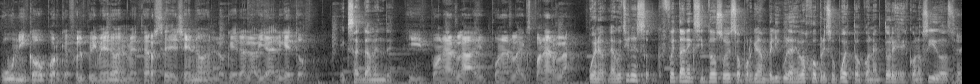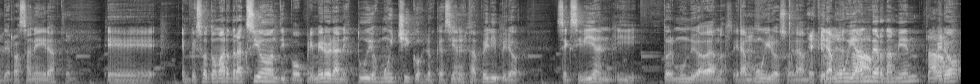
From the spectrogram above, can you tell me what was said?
único porque fue el primero en meterse de lleno en lo que era la vida del gueto Exactamente. y ponerla y ponerla, exponerla. Bueno, la cuestión es que fue tan exitoso eso porque eran películas de bajo presupuesto con actores desconocidos Sí. de raza negra. Sí. eh, empezó a tomar tracción, tipo, primero eran estudios muy chicos los que hacían Sí, esta peli, pero se exhibían y todo el mundo iba a verlas. Era muy groso, era, Es que en era realidad muy estaba- under también, Claro. pero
